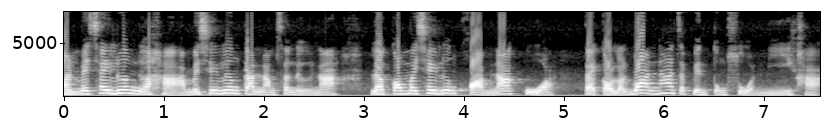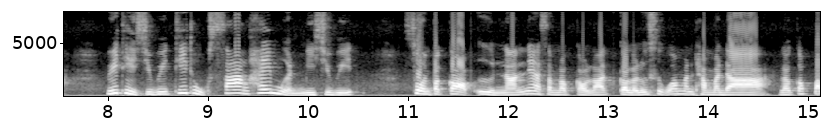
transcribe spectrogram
มันไม่ใช่เรื่องเนื้อหาไม่ใช่เรื่องการนำเสนอนะ แล้วก็ไม่ใช่เรื่องความน่ากลัว แต่เกาลัดว่าน่าจะเป็นตรงส่วนนี้ค่ะ วิถีชีวิตที่ถูกสร้างให้เหมือนมีชีวิต ส่วนประกอบอื่นนั้นเนี่ยสำหรับเกาลัดเกาลัดรู้สึกว่ามันธรรมดา แล้วก็ไป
